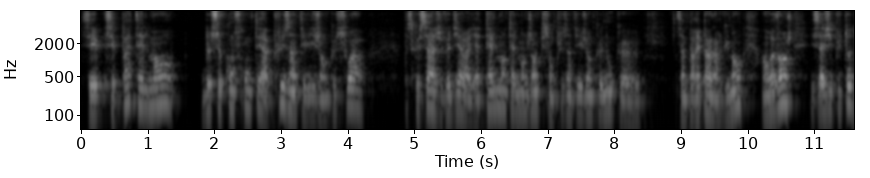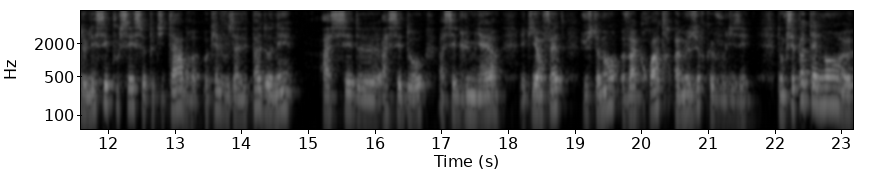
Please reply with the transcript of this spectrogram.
c'est c'est pas tellement de se confronter à plus intelligents que soi, parce que ça, je veux dire, il y a tellement tellement de gens qui sont plus intelligents que nous que ça ne me paraît pas un argument. En revanche, il s'agit plutôt de laisser pousser ce petit arbre auquel vous n'avez pas donné assez assez d'eau, assez de lumière, et qui en fait justement va croître à mesure que vous lisez. Donc c'est pas tellement euh,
